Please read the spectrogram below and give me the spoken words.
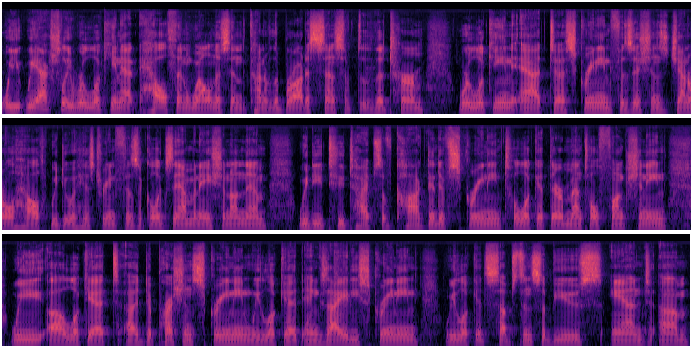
we, we actually were looking at health and wellness in kind of the broadest sense of the term. We're looking at uh, screening physicians' general health. We do a history and physical examination on them. We do two types of cognitive screening to look at their mental functioning. We uh, look at uh, depression screening, we look at anxiety screening, we look at substance abuse, and um,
